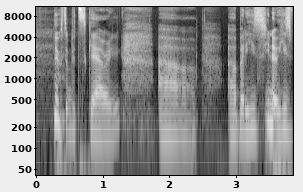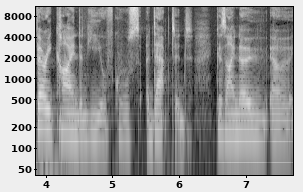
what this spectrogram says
it was a bit scary. Uh, uh, but he's, you know, he's very kind, and he, of course, adapted. Because I know, uh,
